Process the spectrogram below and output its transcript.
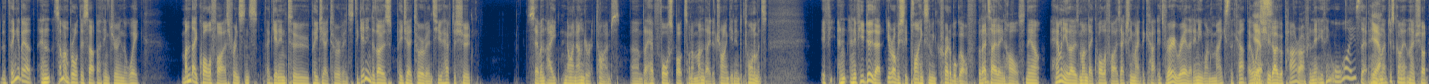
the thing about, and someone brought this up, I think, during the week. Monday qualifiers, for instance, that get into PGA Tour events. To get into those PGA Tour events, you have to shoot seven, eight, nine under at times. Um, they have four spots on a Monday to try and get into tournaments. If you, and, and if you do that, you're obviously playing some incredible golf. But that's 18 holes. Now, how many of those Monday qualifiers actually make the cut? It's very rare that anyone makes the cut. They always Yes. shoot over par after that. You think, well, why is that? Hang Yeah. on, they've just gone out and they've shot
